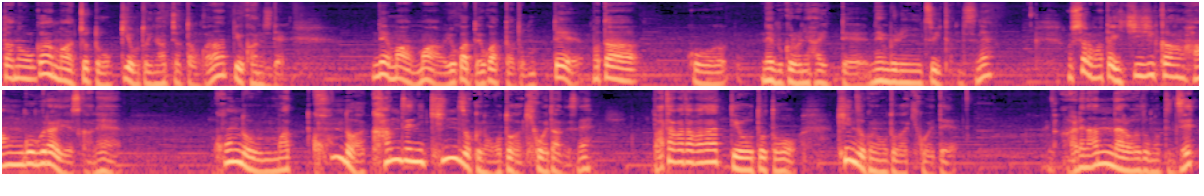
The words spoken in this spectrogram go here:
たのが、まあちょっと大きい音になっちゃったのかなっていう感じで。で、まあまあよかったよかったと思って、またこう寝袋に入って眠りについたんですね。そしたらまた1時間半後ぐらいですかね、今度、ま、今度は完全に金属の音が聞こえたんですね。バタバタバタっていう音と金属の音が聞こえて、あれなんだろうと思って絶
